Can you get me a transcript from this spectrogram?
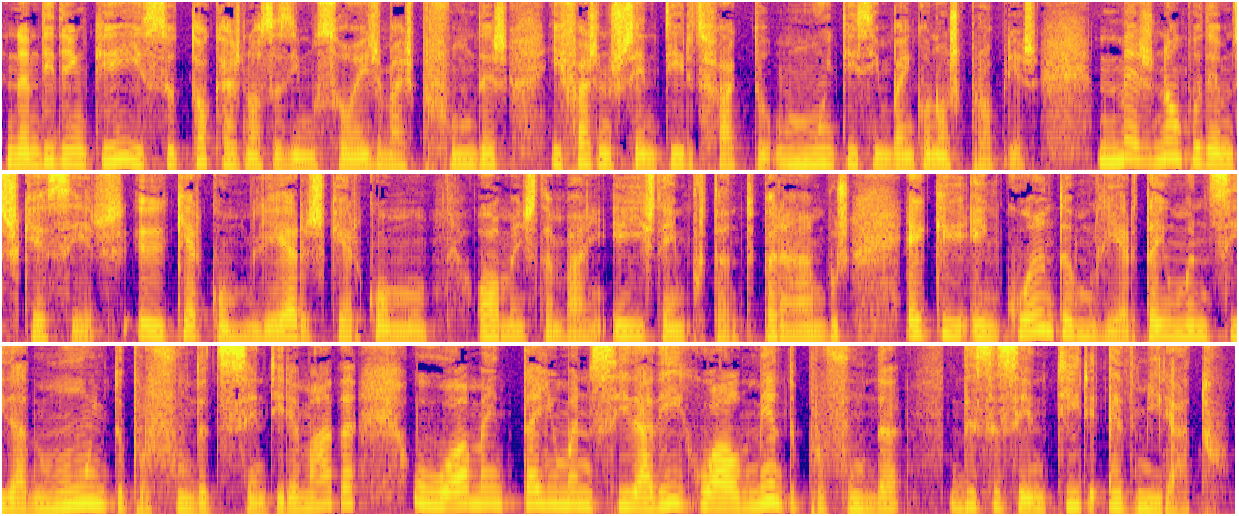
Na medida em que isso toca as nossas emoções mais profundas profundas e faz-nos sentir, de facto, muitíssimo bem connosco próprias. Mas não podemos esquecer, eh, quer como mulheres, quer como homens também, e isto é importante para ambos, é que enquanto a mulher tem uma necessidade muito profunda de se sentir amada, o homem tem uma necessidade igualmente profunda de se sentir admirado.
